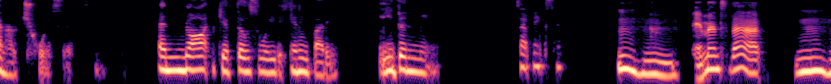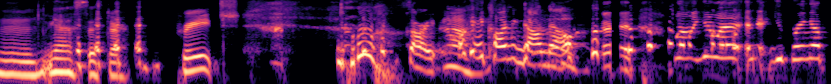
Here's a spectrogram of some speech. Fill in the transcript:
and our choices and not give those away to anybody, even me. Does that make sense? Mm-hmm. Amen to that. Mm-hmm. Yes, sister. Preach. Sorry. Yeah. Okay, climbing down now. good. Well, you know what? And you bring up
